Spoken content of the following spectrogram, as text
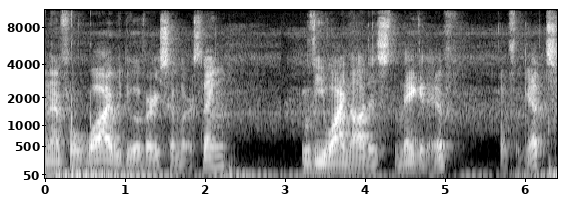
And then for y, we do a very similar thing. Vy naught is negative, don't forget.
